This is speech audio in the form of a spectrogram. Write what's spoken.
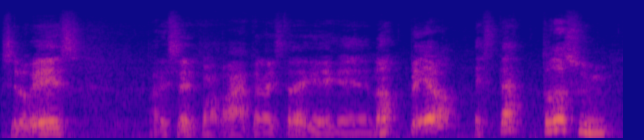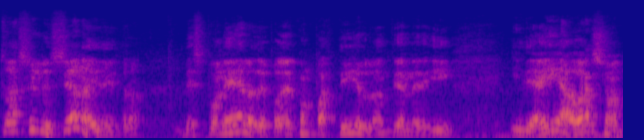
se lo ves, parece como, ah, pero ahí está, eh, eh", ¿no? Pero está toda su, toda su ilusión ahí dentro, de exponerlo, de poder compartirlo, ¿entiendes? Y, y de ahí ahora son,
